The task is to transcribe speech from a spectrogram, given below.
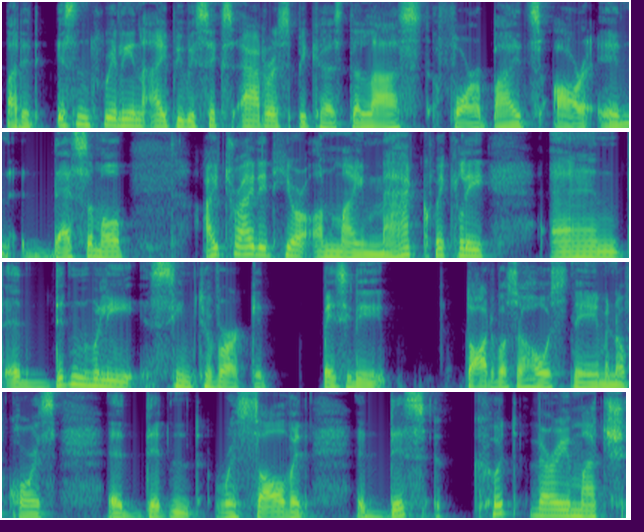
but it isn't really an IPv6 address because the last four bytes are in decimal. I tried it here on my Mac quickly and it didn't really seem to work. It basically thought was a host name and of course didn't resolve it. This could very much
